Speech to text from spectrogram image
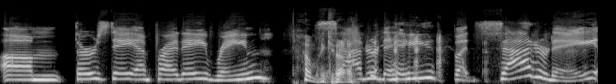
Um, Thursday and Friday, rain. Oh my God. Saturday, but Saturday,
